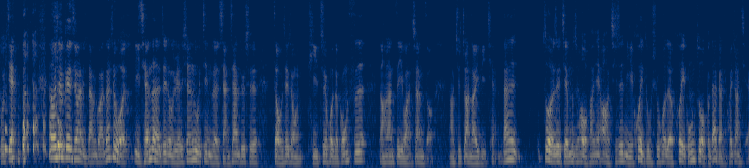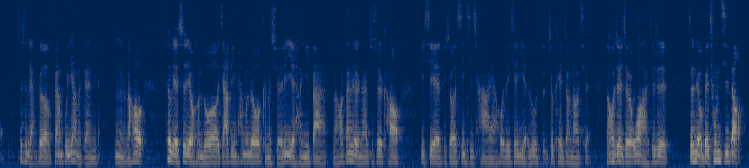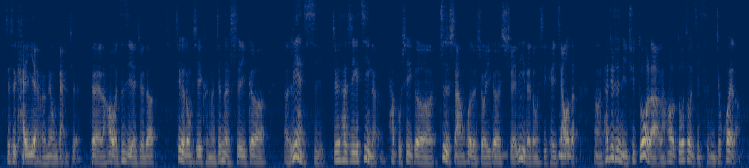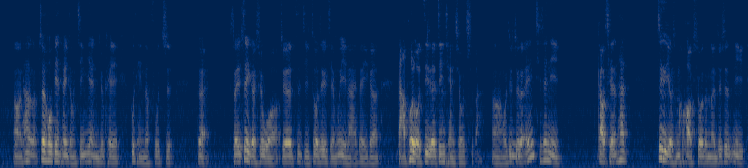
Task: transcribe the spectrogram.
福建的，他们就更希望你当官。但是我以前的这种人生路径的想象就是走这种体制或者公司，然后让自己往上走，然后去赚到一笔钱。但是做了这个节目之后，我发现哦，其实你会读书或者会工作，不代表你会赚钱，这是两个非常不一样的概念。嗯，然后。特别是有很多嘉宾，他们都可能学历也很一般，然后但是人家就是靠一些，比如说信息差呀，或者一些野路子就可以赚到钱，然后就觉得哇，就是真的有被冲击到，就是开眼了那种感觉。对，然后我自己也觉得这个东西可能真的是一个呃练习，就是它是一个技能，它不是一个智商或者说一个学历的东西可以教的，嗯，它就是你去做了，然后多做几次你就会了。啊，它最后变成一种经验，你就可以不停的复制，对，所以这个是我觉得自己做这个节目以来的一个打破了我自己的金钱羞耻吧。啊，我就觉得，哎，其实你搞钱，它这个有什么不好说的呢？就是你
